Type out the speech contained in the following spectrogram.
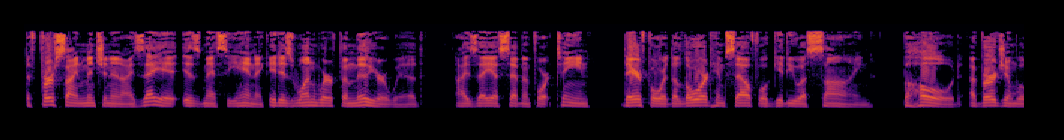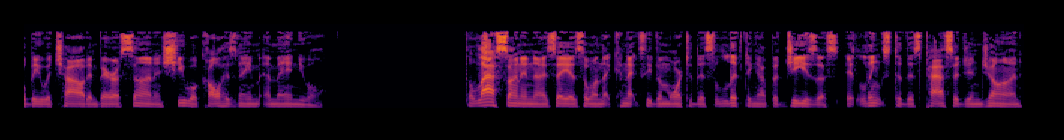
The first sign mentioned in Isaiah is messianic. It is one we're familiar with. Isaiah 7:14, Therefore, the Lord himself will give you a sign. Behold, a virgin will be with child and bear a son, and she will call his name Emmanuel. The last sign in Isaiah is the one that connects even more to this lifting up of Jesus. It links to this passage in John.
